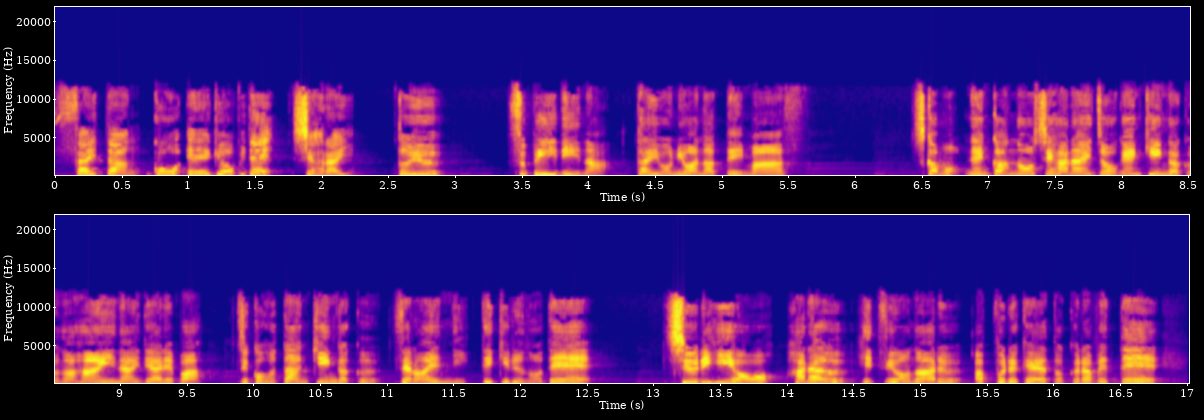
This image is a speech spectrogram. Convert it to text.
最短5営業日で支払いというスピーディーな対応にはなっています。しかも年間の支払い上限金額の範囲内であれば自己負担金額0円にできるので、修理費用を払う必要のある Apple Care と比べて、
